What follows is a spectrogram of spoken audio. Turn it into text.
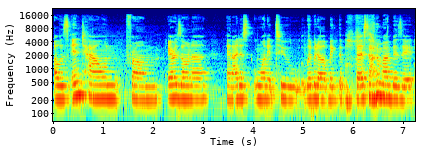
I was in town from Arizona and I just wanted to live it up, make the best out of my visit.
